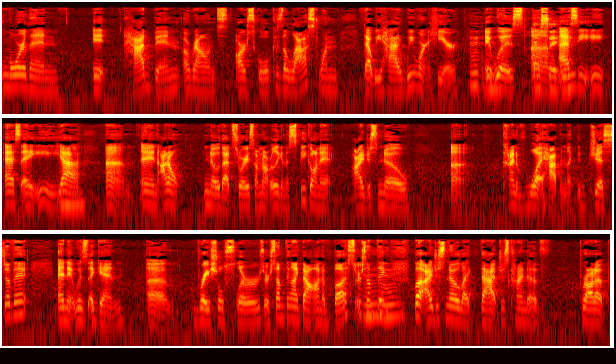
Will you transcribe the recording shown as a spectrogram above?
more than it had been around our school because the last one that we had, we weren't here. It was um, SAE? SEE, SAE, yeah. Um, and I don't know that story, so I'm not really going to speak on it. I just know um, kind of what happened, like the gist of it. And it was, again, um, racial slurs or something like that on a bus or something. But I just know, like, that just kind of brought up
